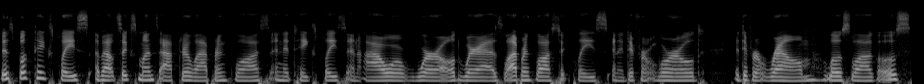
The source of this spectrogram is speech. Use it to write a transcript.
This book takes place about six months after Labyrinth Lost, and it takes place in our world, whereas Labyrinth Lost took place in a different world, a different realm, Los Lagos.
